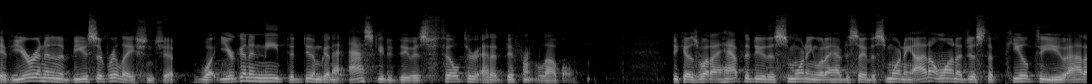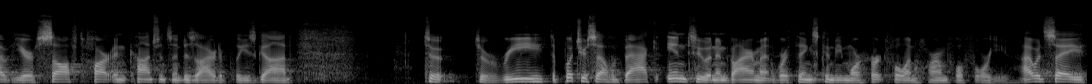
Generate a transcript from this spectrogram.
If you're in an abusive relationship, what you're going to need to do, I'm going to ask you to do, is filter at a different level. Because what I have to do this morning, what I have to say this morning, I don't want to just appeal to you out of your soft heart and conscience and desire to please God. To to re to put yourself back into an environment where things can be more hurtful and harmful for you. I would say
